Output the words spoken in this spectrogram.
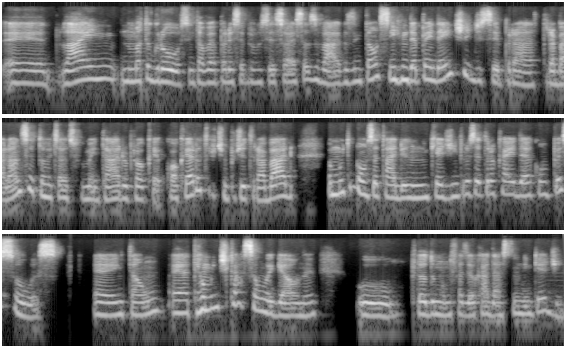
é, lá em, no Mato Grosso, então vai aparecer para você só essas vagas. Então, assim, independente de ser para trabalhar no setor de saúde suplementar ou para qualquer, qualquer, outro tipo de trabalho, é muito bom você estar tá ali no LinkedIn para você trocar ideia com pessoas. É, então, é até uma indicação legal, né? O, todo mundo fazer o cadastro no LinkedIn.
